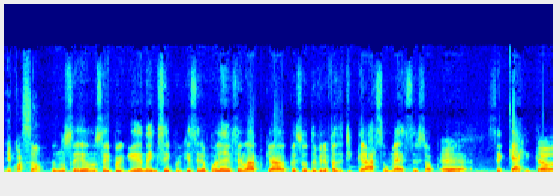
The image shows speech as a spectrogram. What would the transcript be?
equação? Eu não sei, eu não sei porque, eu nem sei porque seria polêmico, sei lá, porque ah, a pessoa deveria fazer de graça o mestre só porque É. você quer? Então,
